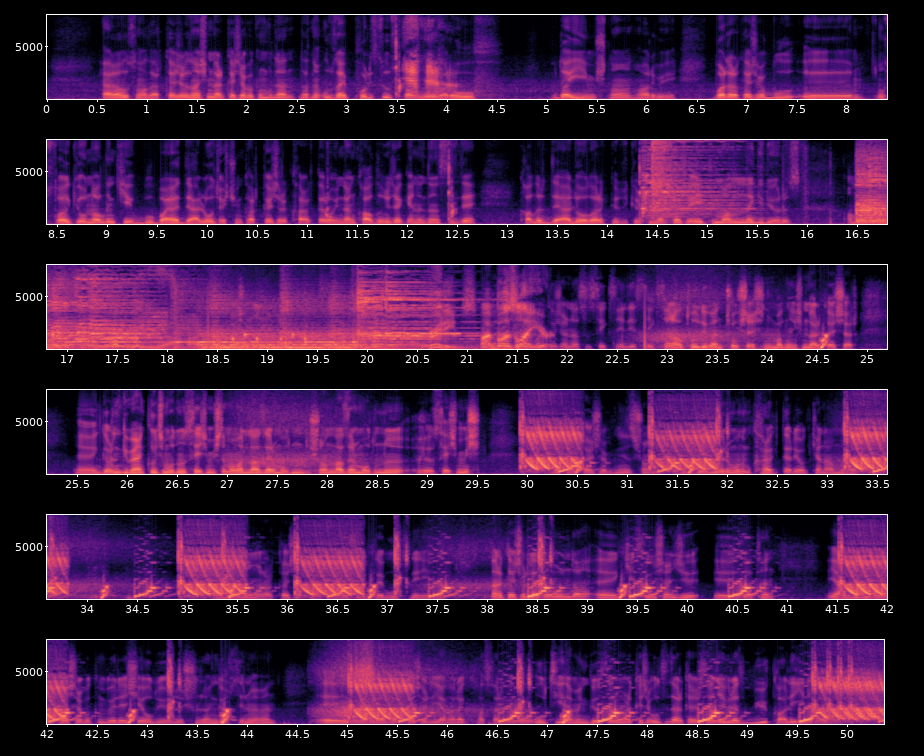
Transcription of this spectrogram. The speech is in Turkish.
Helal olsun valla arkadaşlar. O zaman şimdi arkadaşlar bakın buradan zaten uzay polisi ustalığı var. Of. Bu da iyiymiş lan harbi. Bu arada arkadaşlar bu e, ustalık yolunu alın ki bu baya değerli olacak çünkü arkadaşlar karakter oyundan kaldıracak en azından sizde kalır değerli olarak gözüküyor. Şimdi arkadaşlar eğitim alanına gidiyoruz. Ama mi ya? Arkadaşlar, Greetings, I'm Buzz Lightyear. Arkadaşlar nasıl 87 86 oluyor ben çok şaşırdım. Bakın şimdi arkadaşlar. E, gördüğünüz gibi ben kılıç modunu seçmiştim ama lazer modunu şu an lazer modunu e, seçmiş. Bakın arkadaşlar bildiğiniz şu an deniyorum oğlum karakter yokken amına. Numara arkadaşlar. karakter. Bu ulti deneyelim. Arkadaşlar lazer modunda e, keskin nişancı e, zaten. Yani gibi arkadaşlar bakın böyle şey oluyor. Şuradan göstereyim hemen. E, biraz arkadaşlar yanarak hasar veriyor. Ultiyi hemen göstereyim arkadaşlar. Ulti de arkadaşlar sadece biraz büyük hali yine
